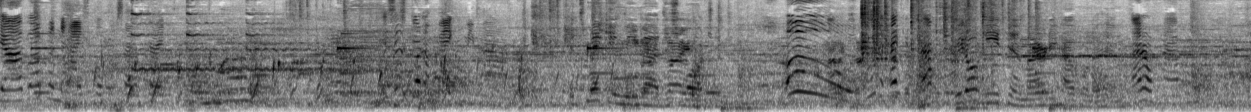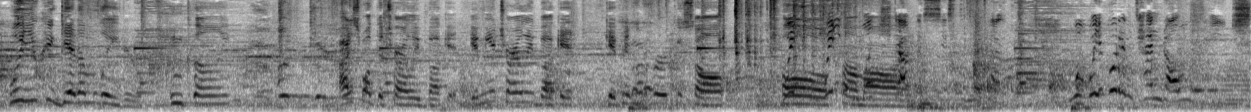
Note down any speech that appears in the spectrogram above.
Yeah, I'm up in the high school for seventh grade. This is gonna make me mad. It's making me mad just watching. Oh, who the heck is that? We don't need him. I already have one of him. I don't have Well, you can get him later. Okay. Oh, I just want the Charlie bucket. Give me a Charlie bucket. Give him a Veruca Salt. We, Oh, we come glitched out on. the system with. Well, we put in ten dollars each,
